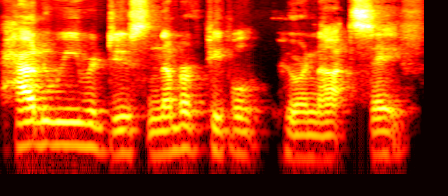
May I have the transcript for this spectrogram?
how do we reduce the number of people who are not safe?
